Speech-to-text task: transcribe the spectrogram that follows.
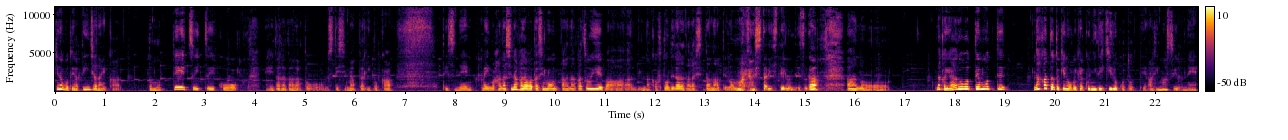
きなことやっていいんじゃないかと思ってついついこう、えー、ダラダラとしてしまったりとかですね、まあ、今話しながら私もあなんかそういえばなんか布団でダラダラしてたなっていうのを思い出したりしてるんですがあのなんかやろうって思ってなかった時の方が逆にできることってありますよね。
